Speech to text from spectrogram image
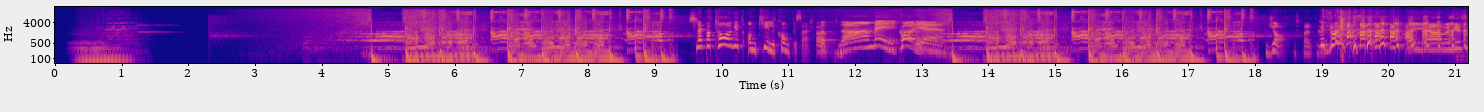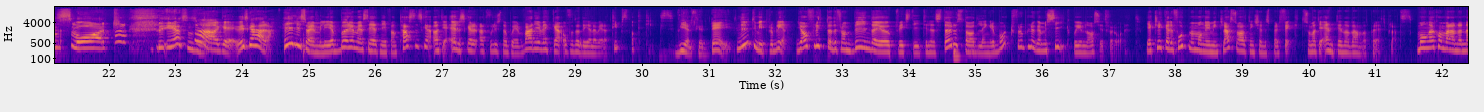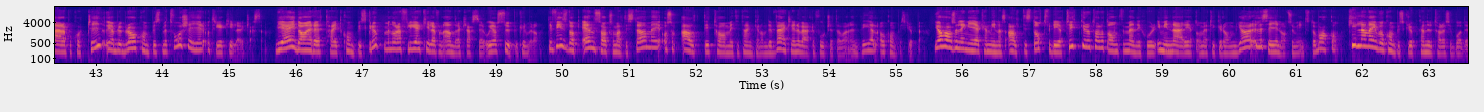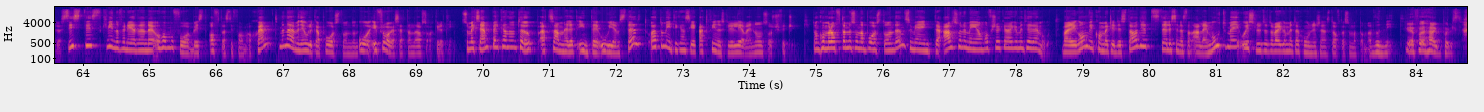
Släppa taget om killkompisar. Öppna mejlkorgen! Ja, jag svarade på fråga. ja men det är så svårt. Det är så svårt. Ah, Okej, vi ska höra. Hej Lisa och Emily, jag börjar med att säga att ni är fantastiska och att jag älskar att få lyssna på er varje vecka och få ta del av era tips och tricks. Vi älskar dig. Nu till mitt problem. Jag flyttade från byn där jag är uppväxt i till en större stad längre bort för att plugga musik på gymnasiet förra året. Jag klickade fort med många i min klass och allting kändes perfekt, som att jag äntligen hade hamnat på rätt plats. Många kom varandra nära på kort tid och jag blev bra kompis med två tjejer och tre killar i klassen. Vi är idag en rätt tight kompisgrupp med några fler killar från andra klasser och jag har superkul med dem. Det finns dock en sak som alltid stör mig och som alltid tar mig till tanken om det verkligen är värt att fortsätta vara en del av kompisgruppen. Jag har så länge jag kan minnas alltid stått för det jag tycker och talat om för människor i min närhet om jag tycker de gör eller säger något som jag inte står bakom. Killarna i vår kompisgrupp kan uttala sig både rasistiskt, kvinnoförnedrande och homofobiskt, oftast i form av skämt, men även i olika påståenden och ifrågasättande av saker och ting. Som exempel kan de ta upp att samhället inte är ojämställt och att de inte kan se att kvinnor skulle leva i någon sorts förtryck. De kommer ofta med sådana påståenden som jag inte alls håller med om och försöker argumentera emot. Varje gång vi kommer till det stadiet ställer sig nästan alla emot mig och i slutet av argumentationen känns det ofta som att de har vunnit. Jag får hög puls.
